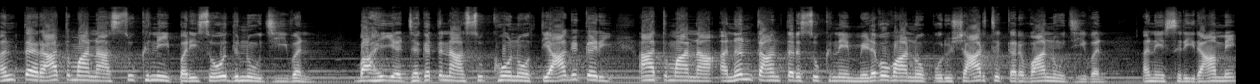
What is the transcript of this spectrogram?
અંતરાત્માના સુખની પરિશોધનું જીવન. બાહ્ય જગતના સુખોનો ત્યાગ કરી આત્માના અનંતાંતર સુખને મેળવવાનો પુરુષાર્થ કરવાનું જીવન. અને શ્રીરામે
